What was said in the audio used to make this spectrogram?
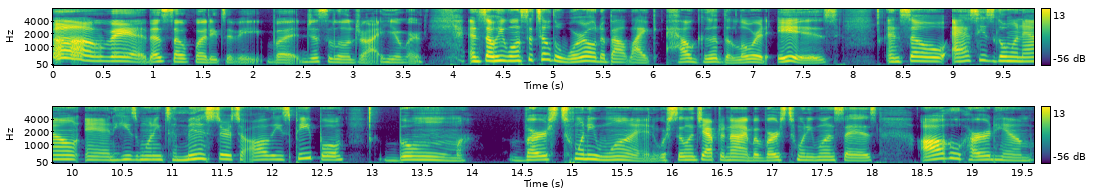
oh man, that's so funny to me, but just a little dry humor. And so he wants to tell the world about like how good the Lord is. And so, as he's going out and he's wanting to minister to all these people, boom, verse 21. We're still in chapter 9, but verse 21 says, All who heard him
